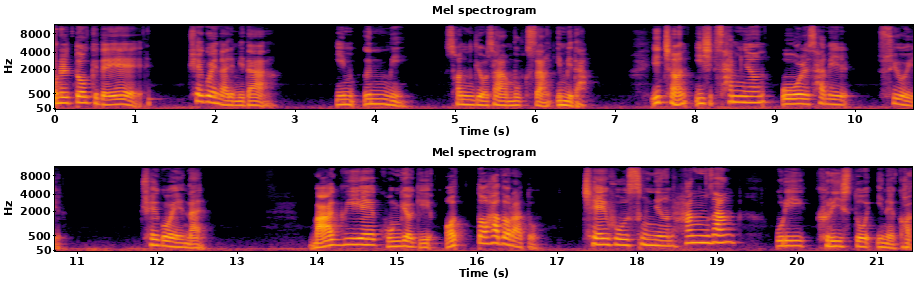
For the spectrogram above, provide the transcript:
오늘 또 그대의 최고의 날입니다. 임은미 선교사 묵상입니다. 2023년 5월 3일 수요일 최고의 날 마귀의 공격이 어떠하더라도 최후 승리는 항상 우리 그리스도인의 것.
